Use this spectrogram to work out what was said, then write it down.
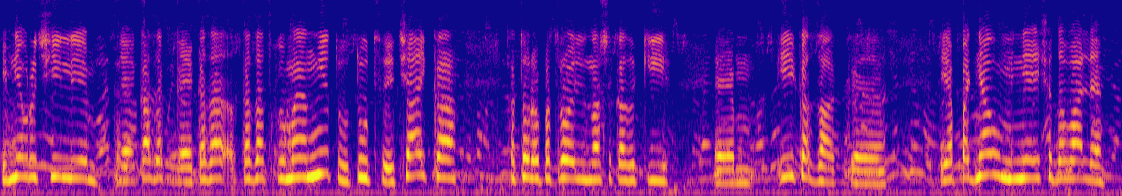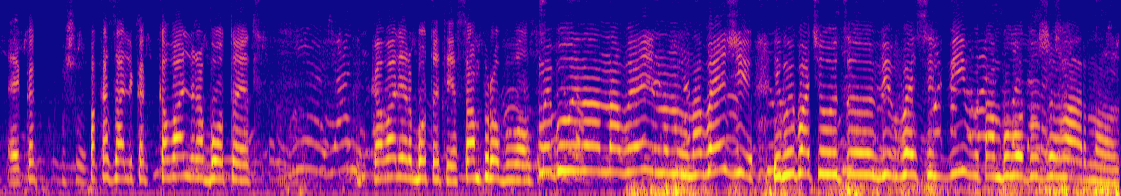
и мне вручили э, казак, э, каза- казацкую монету, тут э, чайка, которую построили наши казаки, эм, и казак. Э, Я поднял, мне еще давали, э, как показали, как коваль работает. Как Коваль я сам пробовал. Ми були на, на, вежі, на, на вежі, і ми бачили це весь Львів, і там було дуже гарно.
